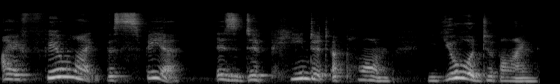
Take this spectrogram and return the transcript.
I feel like the sphere is dependent upon your divine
